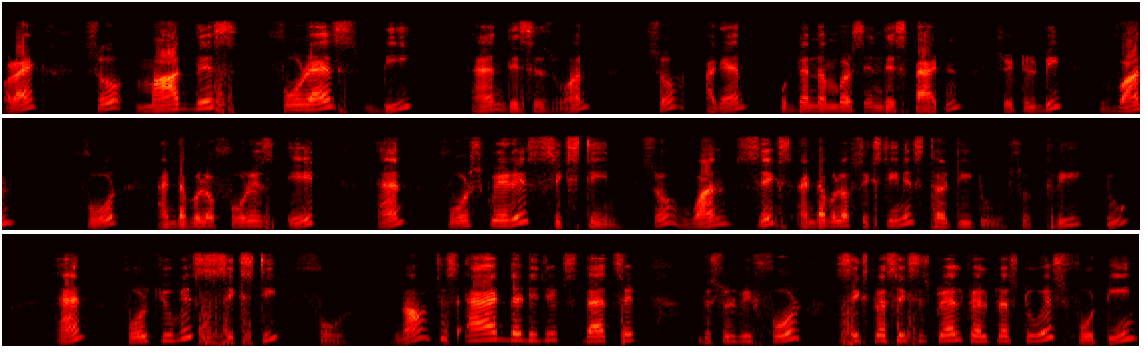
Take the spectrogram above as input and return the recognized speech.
Alright, so mark this 4 as B and this is 1. So again put the numbers in this pattern. So it will be 1, 4 and double of 4 is 8 and 4 square is 16 so 1 6 and double of 16 is 32 so 3 2 and 4 cube is 64 now just add the digits. That's it. This will be 4 6 plus 6 is 12 12 plus 2 is 14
